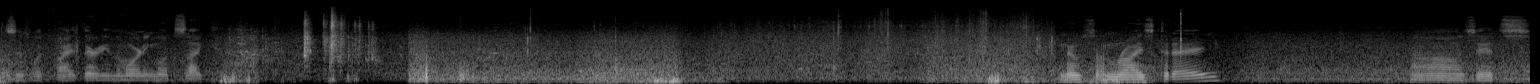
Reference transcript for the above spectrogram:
This is what 5:30 in the morning looks like. No sunrise today. Uh, is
